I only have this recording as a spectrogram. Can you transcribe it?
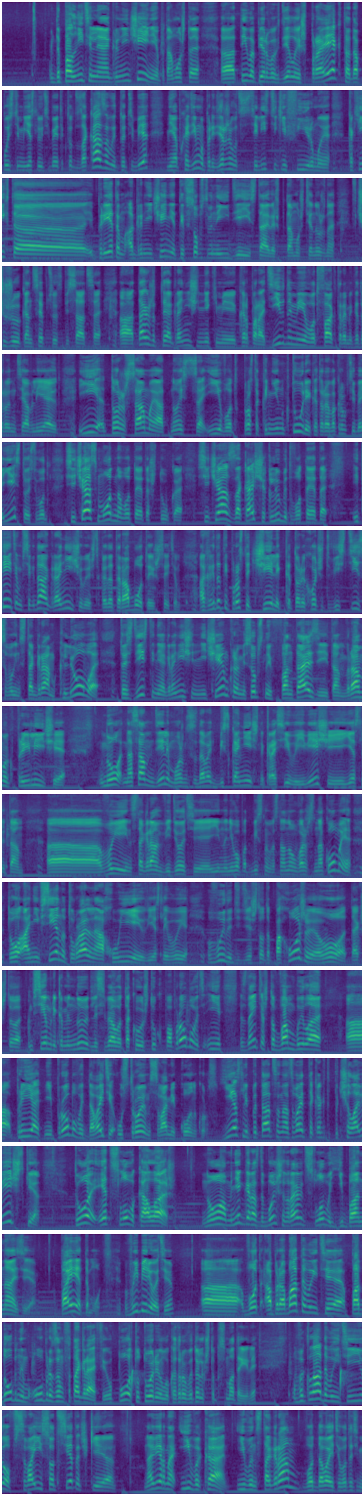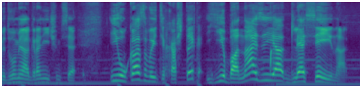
дополнительные ограничения, потому что э, ты, во-первых, делаешь проект, а, допустим, если у тебя это кто-то заказывает, то тебе необходимо придерживаться стилистики фирмы, каких-то э, при этом ограничения ты в собственные идеи ставишь, потому что тебе нужно в чужую концепцию вписаться. А также ты ограничен некими корпоративными вот факторами, которые на тебя влияют, и то же самое относится и вот просто к конъюнктуре, которая вокруг тебя есть, то есть вот сейчас модно вот эта штука, сейчас заказчик любит вот это, и ты этим всегда ограничиваешься, когда ты работаешь работаешь с этим. А когда ты просто челик, который хочет вести свой инстаграм клево, то здесь ты не ограничен ничем, кроме собственной фантазии, там, рамок приличия. Но на самом деле можно создавать бесконечно красивые вещи, и если там э, вы Инстаграм ведете и на него подписаны в основном ваши знакомые, то они все натурально охуеют, если вы выдадите что-то похожее, вот. Так что всем рекомендую для себя вот такую штуку попробовать, и знаете, чтобы вам было э, приятнее пробовать, давайте устроим с вами конкурс. Если пытаться назвать это как-то по-человечески, то это слово коллаж. Но мне гораздо больше нравится слово ебаназия. Поэтому вы берете а, вот обрабатываете подобным образом фотографию по туториалу, который вы только что посмотрели, выкладываете ее в свои соцсеточки, наверное, и ВК, и в Инстаграм, вот давайте вот этими двумя ограничимся, и указываете хэштег «Ебаназия для Сейна».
